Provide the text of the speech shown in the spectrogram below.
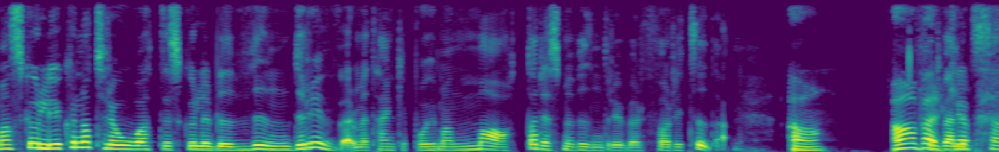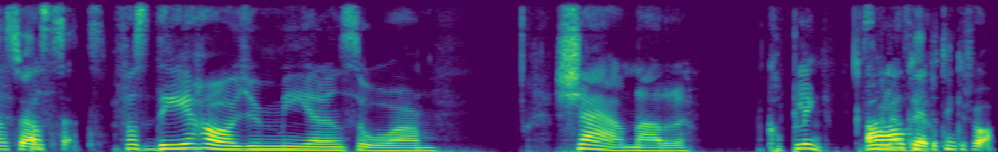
Man skulle ju kunna tro att det skulle bli vindruvor med tanke på hur man matades med vindruvor förr i tiden. Ja, ja På ett verkligen. väldigt sensuellt Fast, sätt. fast det har ju mer en så um, tjänarkoppling, Ja, jag okej, säga. du tänker så. Ja.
